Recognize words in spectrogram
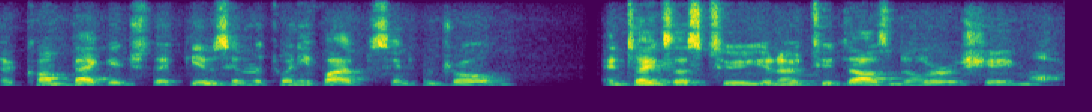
a comp package that gives him the 25% control and takes us to, you know, $2,000 a share mark.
